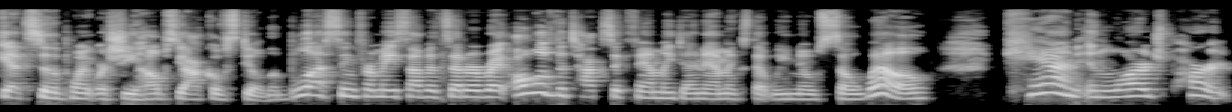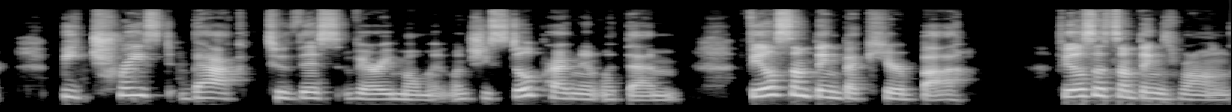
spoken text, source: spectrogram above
gets to the point where she helps Yaakov steal the blessing from Esav, etc. Right? All of the toxic family dynamics that we know so well can, in large part, be traced back to this very moment when she's still pregnant with them, feels something Bekir Ba, feels that something's wrong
